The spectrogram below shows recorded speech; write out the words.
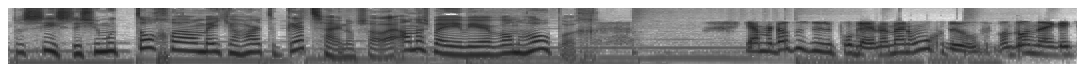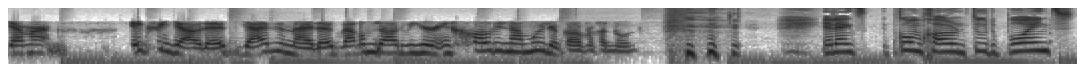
Precies, dus je moet toch wel een beetje hard to get zijn of zo. Hè? Anders ben je weer wanhopig. Ja, maar dat is dus het probleem met mijn ongeduld. Want dan denk ik, ja, maar ik vind jou leuk, jij vindt mij leuk. Waarom zouden we hier in godesnaam moeilijk over gaan doen? Je denkt, kom gewoon to the point.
